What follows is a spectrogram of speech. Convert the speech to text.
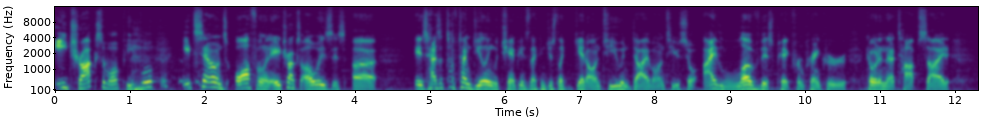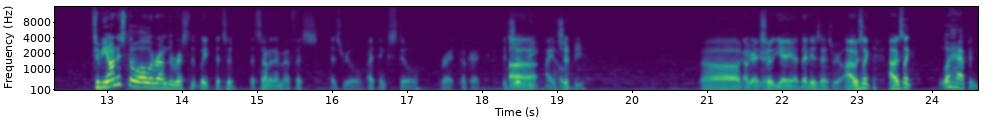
Aatrox of all people. it sounds awful and Aatrox always is uh is has a tough time dealing with champions that can just like get onto you and dive onto you. So I love this pick from Prankuru coming in that top side. To be honest, though, all around the rest of the wait, that's a that's not an MF. That's Ezreal, I think. Still, right? Okay. It should Uh, be. I it hope. should be. Uh, okay, Okay, so yeah, yeah, that is Ezreal. I was like, I was like, what happened?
